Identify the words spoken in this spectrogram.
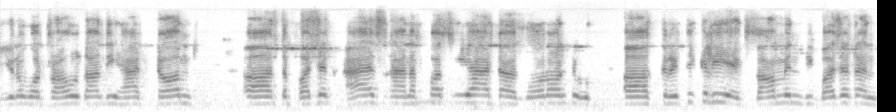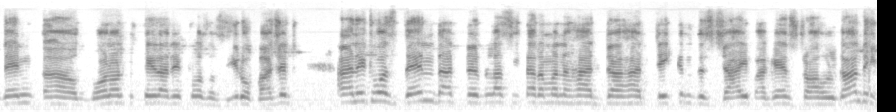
you know, what Rahul Gandhi had termed uh, the budget as, and of course he had uh, gone on to uh, critically examine the budget and then uh, gone on to say that it was a zero budget. And it was then that Nirmala Sitharaman had uh, had taken this jibe against Rahul Gandhi.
